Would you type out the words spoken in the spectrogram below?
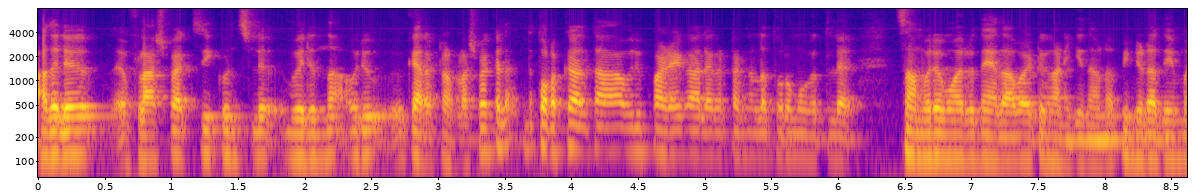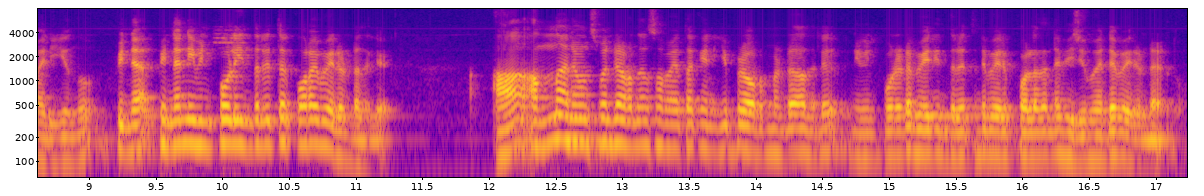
അതിൽ ഫ്ലാഷ് ബാക്ക് സീക്വൻസിൽ വരുന്ന ഒരു ക്യാരക്ടറാണ് ഫ്ലാഷ് ബാക്ക് അല്ല തുടക്കകാലത്ത് ആ ഒരു പഴയ കാലഘട്ടങ്ങളിലെ തുറമുഖത്തിലെ സമരം ആ ഒരു നേതാവായിട്ട് കാണിക്കുന്നതാണ്. പിന്നീട് അദ്ദേഹം മരിക്കുന്നു. പിന്നെ പിന്നെ നിവിൻ പോളി ഇന്ദ്രിയത്തെ കുറേ പേരുണ്ട് അതിൽ ആ അന്ന് അനൗൺസ്മെന്റ് നടന്ന സമയത്തൊക്കെ എനിക്ക് ഇപ്പോഴും ഓർമ്മയുണ്ട്. അതിൽ നിവിൻ പോളിയുടെ പേര് ഇന്ദ്രത്തിന്റെ പേര് പോലെ തന്നെ ബിജുമേന്റെ പേരുണ്ടായിരുന്നു.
